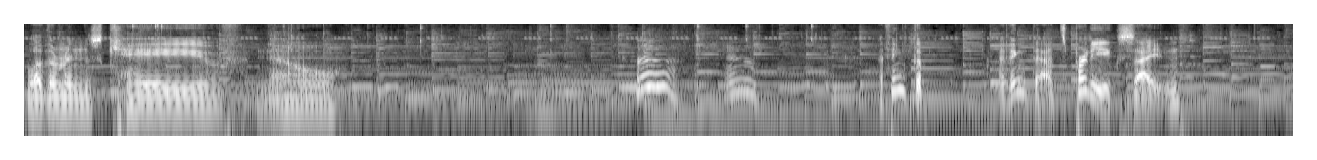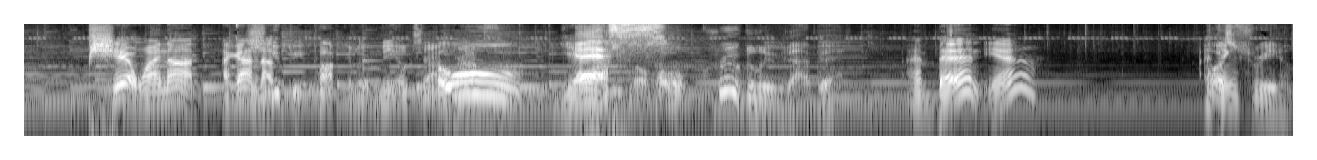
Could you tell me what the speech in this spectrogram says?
Leatherman's cave. No. Ah, yeah. I think the, I think that's pretty exciting. Shit, why not? I got nothing. You'd be popular mealtime. Oh, yes. The whole crew glued, I bet. I bet, yeah. I What's think, freedom?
